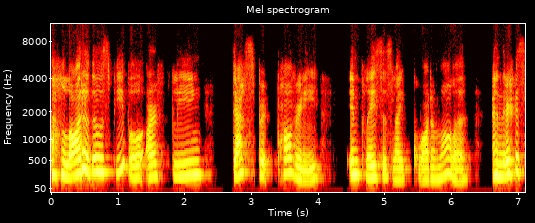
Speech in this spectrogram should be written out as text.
a lot of those people are fleeing desperate poverty in places like Guatemala. And there's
